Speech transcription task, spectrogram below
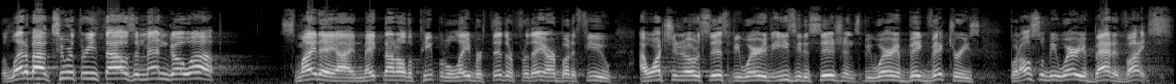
but let about two or three thousand men go up Smite Ai, and make not all the people to labor thither, for they are but a few. I want you to notice this. Be wary of easy decisions. Be wary of big victories, but also be wary of bad advice.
